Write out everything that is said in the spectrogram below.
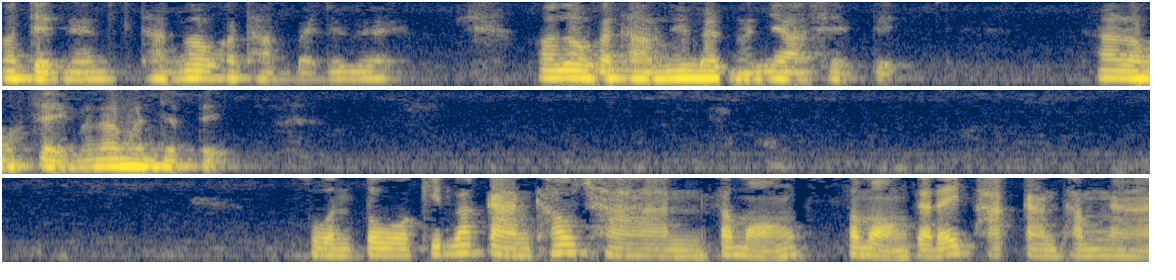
มาติดในทางโลกกระทำไปเรื่อยๆ เพราะโลกกระทำนี้เป็นเหมือนยาเสพติด ถ้าเราเสพมาแล้วมันจะติด ส่วนตัวคิดว่าการเข้าฌานสมองสมองจะได้พักการทำงาน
